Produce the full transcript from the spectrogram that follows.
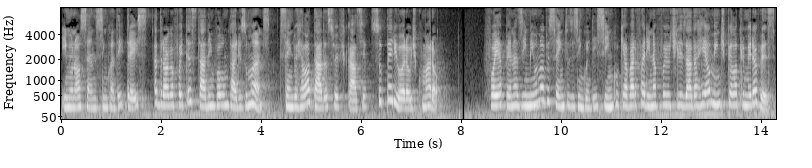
Em 1953, a droga foi testada em voluntários humanos, sendo relatada sua eficácia superior ao de Cumarol. Foi apenas em 1955 que a varfarina foi utilizada realmente pela primeira vez,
